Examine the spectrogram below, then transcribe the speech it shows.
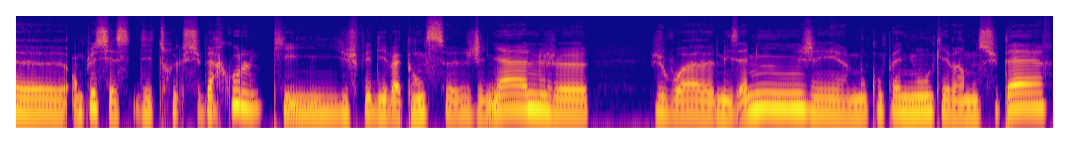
Euh, en plus, il y a des trucs super cool. Qui, je fais des vacances euh, géniales. Je, je vois euh, mes amis. J'ai mon compagnon qui est vraiment super.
